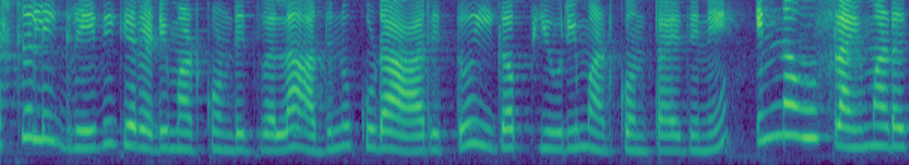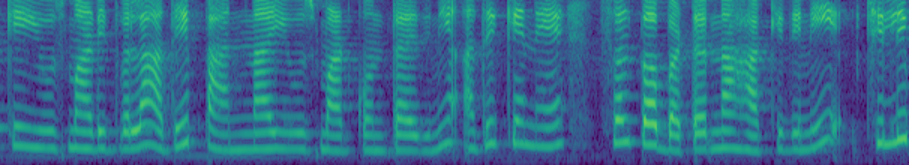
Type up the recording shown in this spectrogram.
ಅಷ್ಟರಲ್ಲಿ ಗ್ರೇವಿಗೆ ರೆಡಿ ಮಾಡ್ಕೊಂಡಿದ್ವಲ್ಲ, ಅದನ್ನು ಕೂಡ ಆರಿತ್ತು. ಈಗ ಪ್ಯೂರಿ ಮಾಡ್ಕೊತಾ ಇದ್ದೀನಿ. ಇನ್ನು ನಾವು ಫ್ರೈ ಮಾಡೋಕ್ಕೆ ಯೂಸ್ ಮಾಡಿದ್ವಲ್ಲ, ಅದೇ ಪ್ಯಾನ್ನ ಯೂಸ್ ಮಾಡ್ಕೊತಾ ಇದ್ದೀನಿ. ಅದಕ್ಕೇನೆ ಸ್ವಲ್ಪ ಬಟರ್ನ ಹಾಕಿದ್ದೀನಿ. ಚಿಲ್ಲಿ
